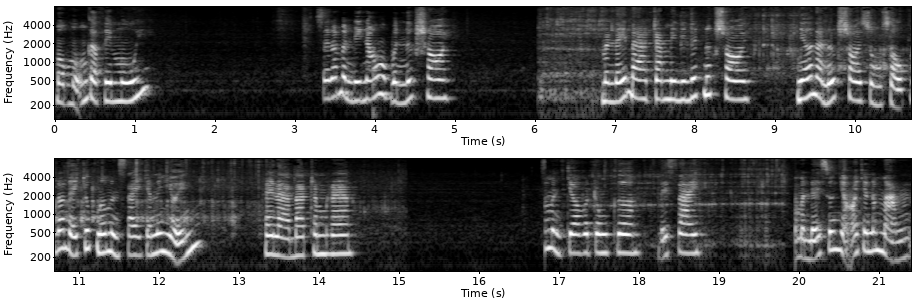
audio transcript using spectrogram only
một muỗng cà phê muối. Sau đó mình đi nấu một bình nước sôi. Mình lấy 300ml nước sôi. Nhớ là nước sôi sùng sụt đó để chút nữa mình xay cho nó nhuyễn hay là 300 gram. Mình cho vào trong cơm để xay. Mình để xuống nhỏ cho nó mạnh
